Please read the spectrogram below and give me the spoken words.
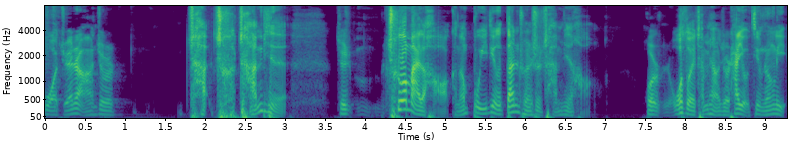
我觉着啊，就是产车产品，就是车卖的好，可能不一定单纯是产品好，或者我所谓产品好，就是它有竞争力。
